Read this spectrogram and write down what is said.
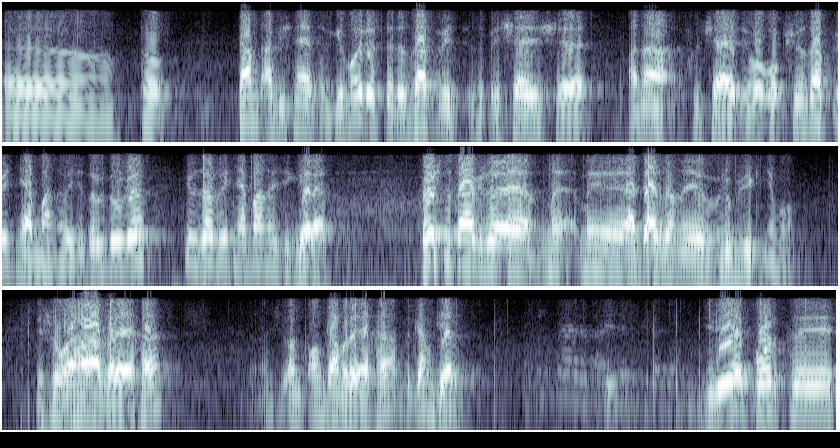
э, то там объясняется в Геморе, что это заповедь, запрещающая, она включает его в общую заповедь, не обманывайте друг друга, и в заповедь не обманывайте Гера. Точно так же мы, мы обязаны в любви к нему. Мишум Агават Реха, он, он Гамреха, Гамгер. Две порции,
